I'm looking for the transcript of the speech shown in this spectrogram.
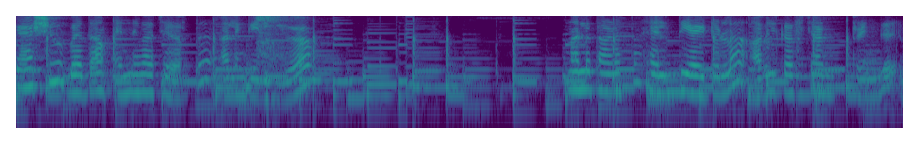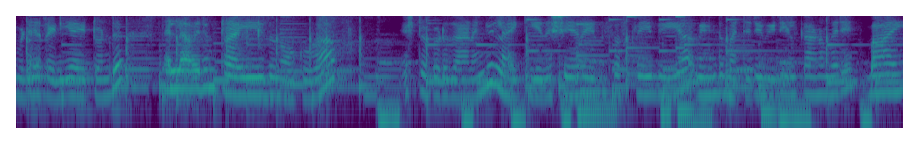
കാഷ്യൂ ബദാം എന്നിവ ചേർത്ത് അലങ്കരിക്കുക. നല്ല തണുത്ത ഹെൽത്തി ആയിട്ടുള്ള അവിൽ കസ്റ്റാർഡ് ഡ്രിങ്ക് ഇവിടെ റെഡി ആയിട്ടുണ്ട്. എല്ലാവരും ട്രൈ ചെയ്ത് നോക്കുക. ഇഷ്ടപ്പെടുകയാണെങ്കിൽ ലൈക്ക് ചെയ്ത് ഷെയർ ചെയ്ത് സബ്സ്ക്രൈബ് ചെയ്യുക. വീണ്ടും മറ്റൊരു വീഡിയോയിൽ കാണും വരെ. ബായ്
